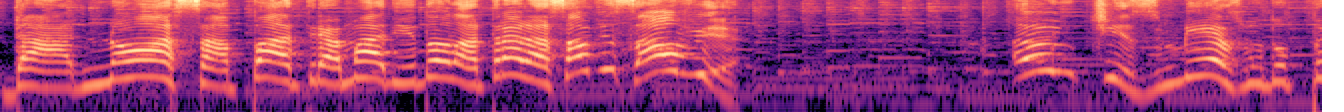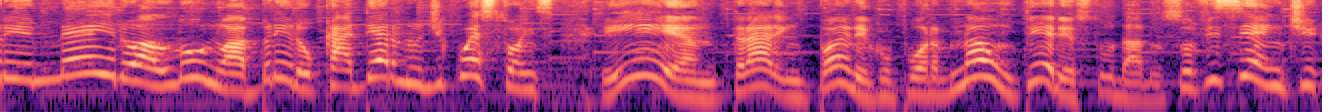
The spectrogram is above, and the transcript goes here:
da nossa pátria amada e idolatrada. Salve, salve! Antes mesmo do primeiro aluno abrir o caderno de questões e entrar em pânico por não ter estudado o suficiente,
